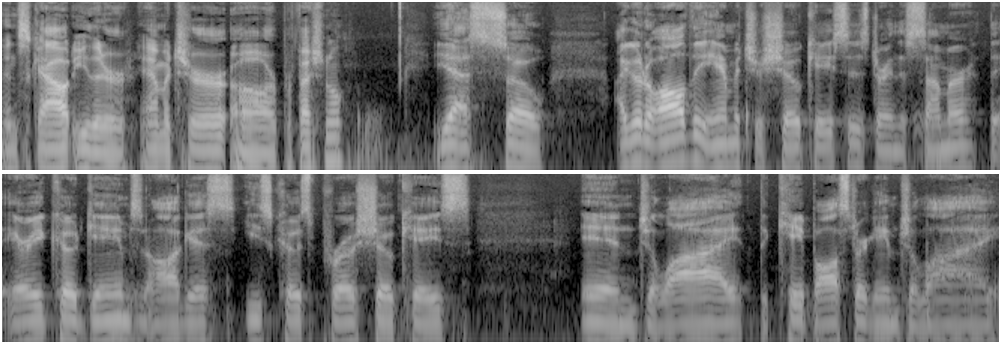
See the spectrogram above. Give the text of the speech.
and scout either amateur or professional? Yes. So I go to all the amateur showcases during the summer, the area code games in August, East Coast Pro Showcase in July, the Cape All Star Game July,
